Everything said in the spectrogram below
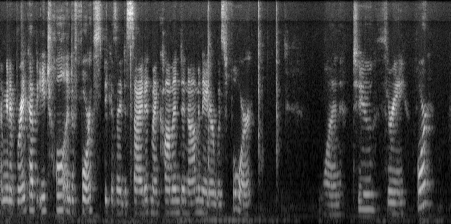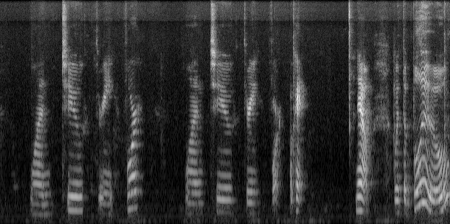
I'm going to break up each whole into fourths because I decided my common denominator was four. One, two, three, four. One, two, three, four. One, two, three, four. Okay. Now, with the blue,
